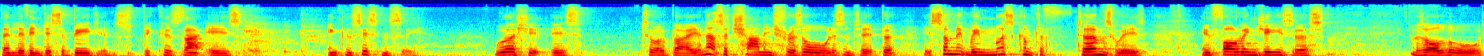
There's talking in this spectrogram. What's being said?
then live in disobedience, because that is inconsistency. Worship is to obey. And that's a challenge for us all, isn't it? But it's something we must come to terms with in following Jesus as our Lord.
